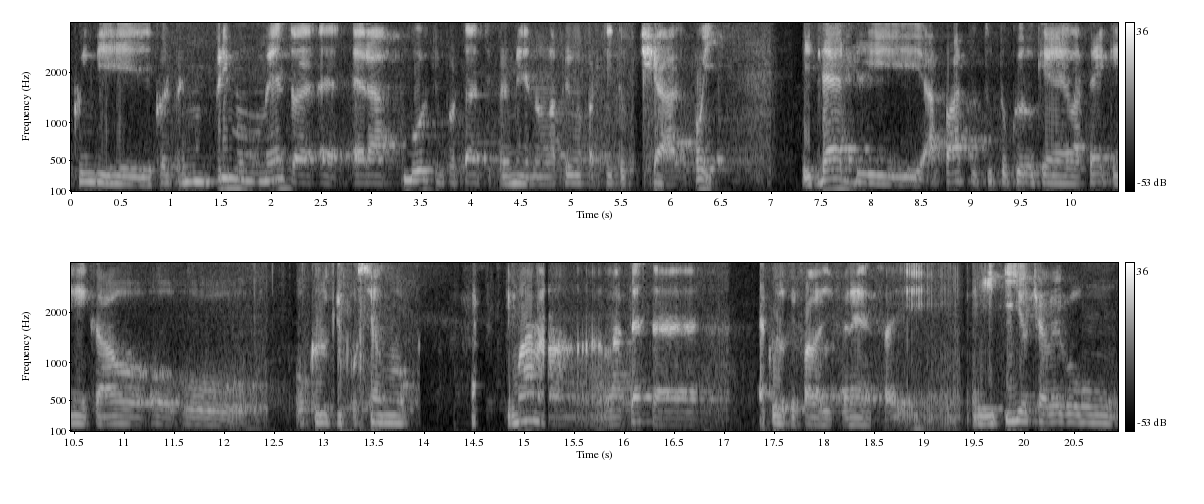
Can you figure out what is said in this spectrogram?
quindi quel prim- primo momento era molto importante per me, non la prima partita ufficiale. Poi il derby, a parte tutto quello che è la tecnica o, o, o, o quello che possiamo la settimana, la testa è è quello che fa la differenza. E, e io avevo un,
